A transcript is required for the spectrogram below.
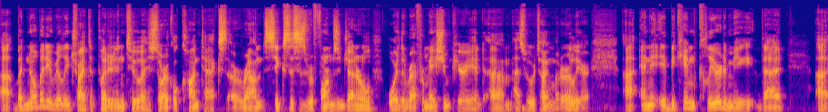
Uh, but nobody really tried to put it into a historical context around Sixtus's reforms in general or the Reformation period, um, as we were talking about earlier. Uh, and it, it, became clear to me that uh,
